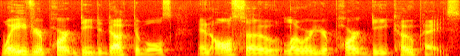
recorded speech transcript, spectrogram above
waive your Part D deductibles, and also lower your Part D copays.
